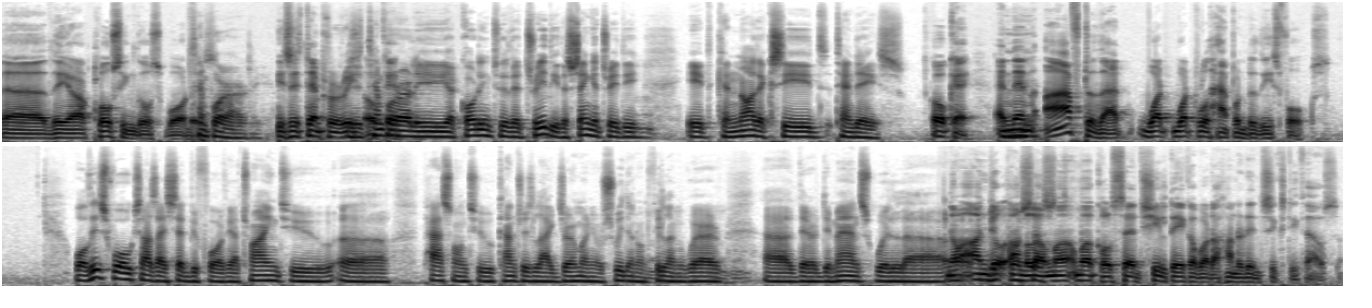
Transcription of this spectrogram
Uh, they are closing those borders. Temporarily. Is it temporary? Is it Okay. temporarily, according to the treaty, the Schengen Treaty, it cannot exceed 10 days. Okay. And then Mm-hmm. after that, what, what will happen to these folks? Well, these folks, as I said before, they are trying to uh, pass on to countries like Germany or Sweden or Finland, where uh, their demands will. Uh, No, Angela, Angela Merkel said she'll take about 160,000.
